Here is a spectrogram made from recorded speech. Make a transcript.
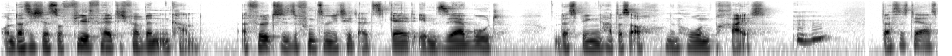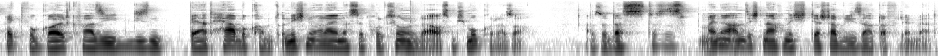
und dass ich das so vielfältig verwenden kann, erfüllt es diese Funktionalität als Geld eben sehr gut. Und deswegen hat es auch einen hohen Preis. Mhm. Das ist der Aspekt, wo Gold quasi diesen Wert herbekommt und nicht nur allein aus der Produktion oder aus dem Schmuck oder so. Also das, das ist meiner Ansicht nach nicht der Stabilisator für den Wert.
